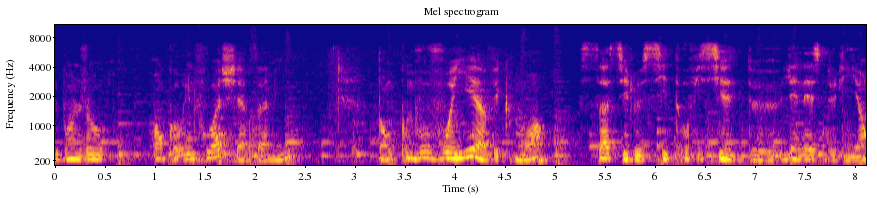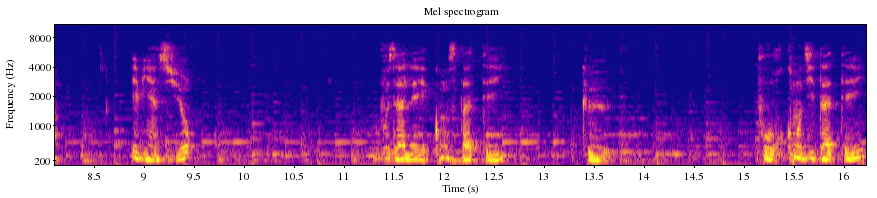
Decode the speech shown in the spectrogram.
et bonjour encore une fois chers amis. Donc comme vous voyez avec moi, ça c'est le site officiel de l'ENS de Lyon. Et bien sûr, vous allez constater que pour candidater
